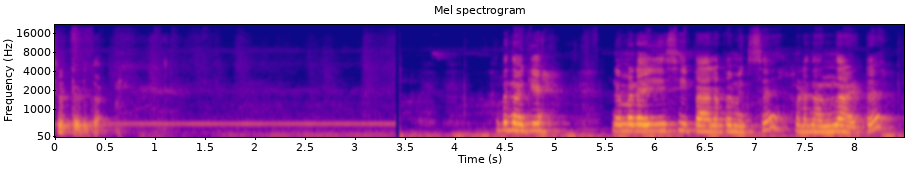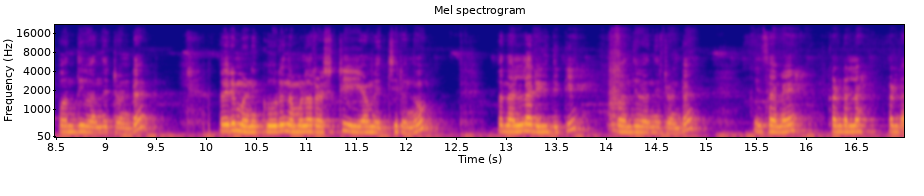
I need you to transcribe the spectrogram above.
ചുട്ടെടുക്കാം. അപ്പോൾ നോക്കിയേ നമ്മുടെ ഈസി പാലപ്പ മിക്സ് ഇവിടെ നന്നായിട്ട് പൊന്തി വന്നിട്ടുണ്ട്. ഒരു മണിക്കൂർ നമ്മൾ റെസ്റ്റ് ചെയ്യാൻ വെച്ചിരുന്നു. അപ്പോൾ നല്ല രീതിക്ക് പൊന്തി വന്നിട്ടുണ്ട്. ഈ സമയം കണ്ടല്ലോ കണ്ട?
